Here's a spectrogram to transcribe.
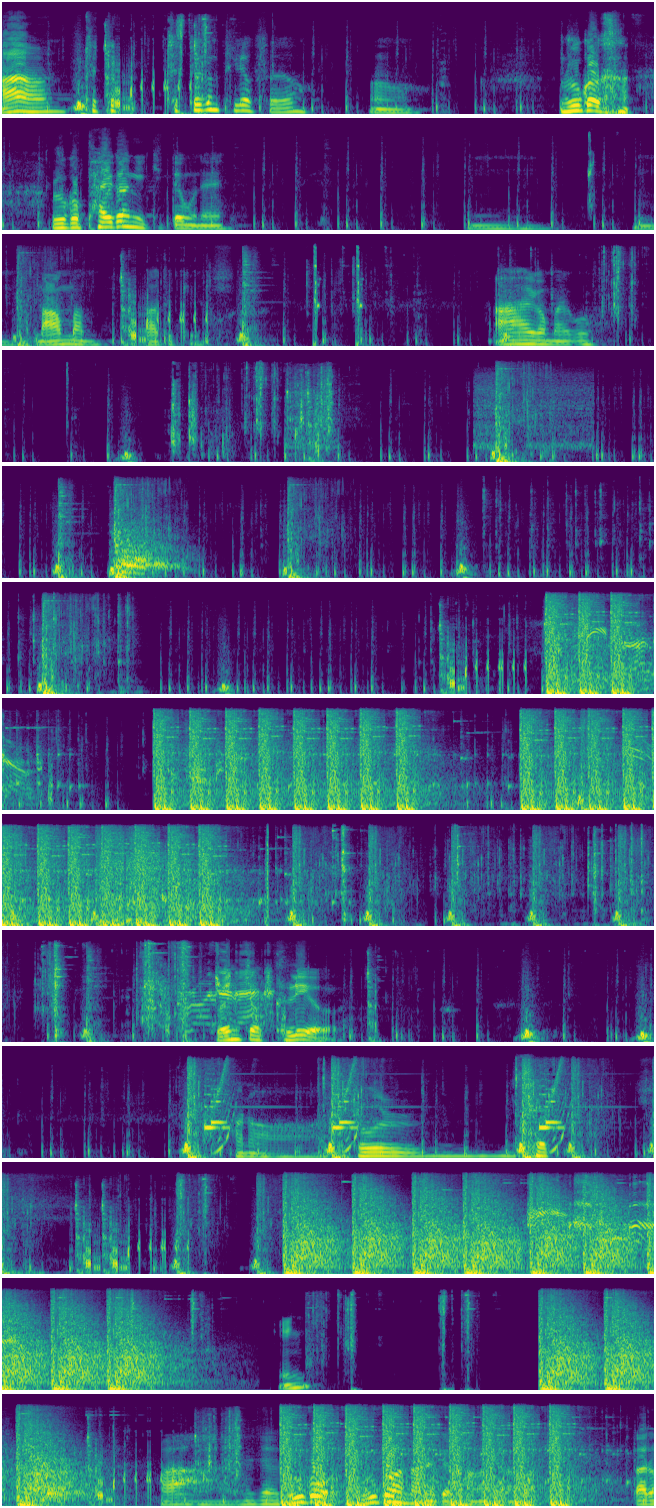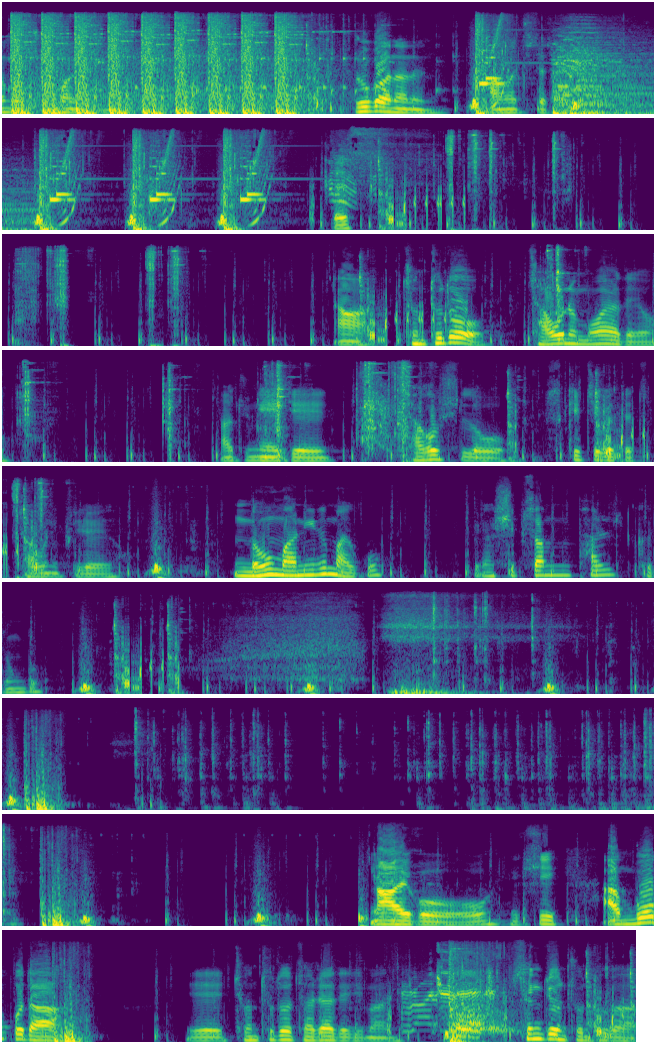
아, 채택, 채택은 필요 없어요. 어. 루거가, 루거 8강이 있기 때문에. 음, 음, 마음만 받을게요. 아, 이거 말고. 왼쪽. 클리어. 하나, 둘, 셋. 엥? 아, 이제 누구, 누구 하나는 이제 강하잖아. 다른 건 정말. 누구 하나는 강은 진짜 잘 해. 됐어. 아, 전투도 자원을 모아야 돼요. 나중에 이제 작업실로 스킬 찍을 때 자원이 필요해요. 너무 많이는 말고 그냥 13, 8 그 정도. 아이고 역시 아 무엇보다 예 전투도 잘해야 되지만. 생존 전투가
